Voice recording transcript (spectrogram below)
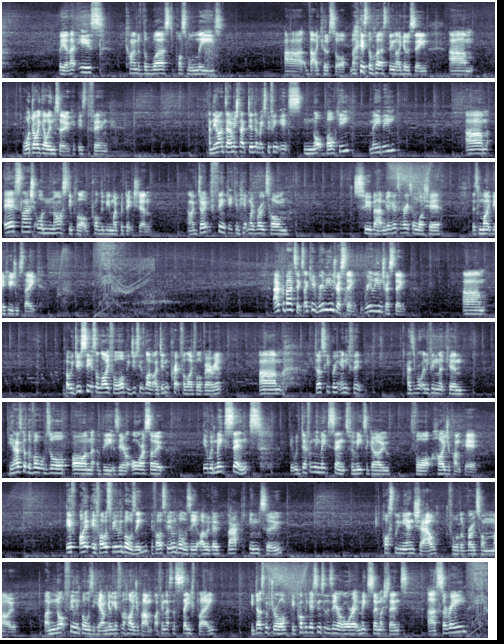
but yeah, that is kind of the worst possible lead uh, that I could have saw. That is the worst thing that I could have seen. Um, what do I go into is the thing. And the amount of damage that did, that makes me think it's not bulky, maybe. Um, air Slash or Nasty Plot will probably be my prediction. And I don't think it can hit my Rotom too bad. I'm going to go to Rotom Wash here. This might be a huge mistake. Acrobatics. Okay, really interesting. Really interesting. Um, but we do see it's a Life Orb. We do see it's Life I didn't prep for Life Orb variant. Um, does he bring anything... Has he brought anything that can... He has got the Volt Absorb on the Zeraora, so it would make sense... It would definitely make sense for me to go for Hydro Pump here. If I if I was feeling ballsy, if I was feeling ballsy, I would go back into possibly Mienshao for the Rotom Mow. But I'm not feeling ballsy here. I'm going to go for the Hydro Pump. I think that's the safe play. He does withdraw. He probably goes into the Zeraora. It makes so much sense. Uh, Serene.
